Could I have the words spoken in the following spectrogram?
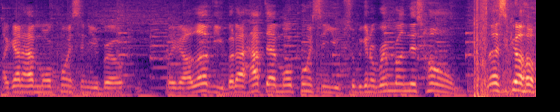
I gotta have more points than you, bro. Like, I love you, but I have to have more points than you. So we're gonna rim run this home. Let's go.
